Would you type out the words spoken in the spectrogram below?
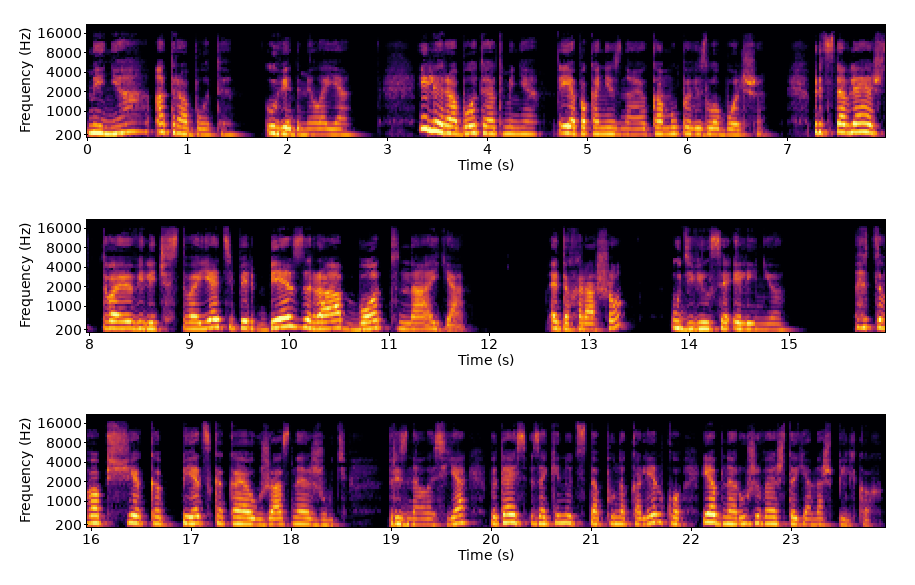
«Меня от работы», — уведомила я. «Или работы от меня. Я пока не знаю, кому повезло больше. Представляешь, Твое Величество, я теперь безработная». «Это хорошо?» — удивился Элиньо. «Это вообще капец какая ужасная жуть!» — призналась я, пытаясь закинуть стопу на коленку и обнаруживая, что я на шпильках.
